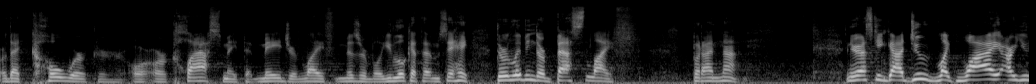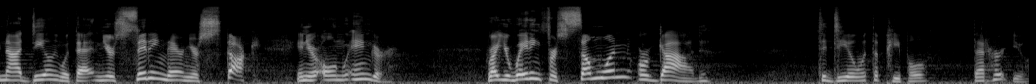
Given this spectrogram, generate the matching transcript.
Or that coworker or, or classmate that made your life miserable. You look at them and say, hey, they're living their best life, but I'm not. And you're asking God, dude, like, why are you not dealing with that? And you're sitting there and you're stuck in your own anger, right? You're waiting for someone or God to deal with the people that hurt you.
